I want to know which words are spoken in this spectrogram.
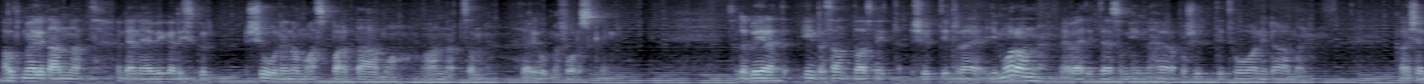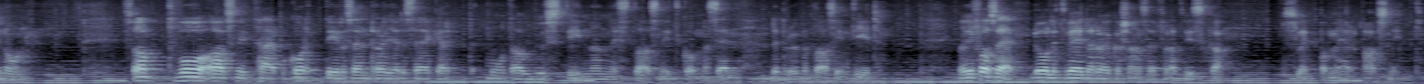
allt möjligt annat. Den eviga diskussionen om aspartam och annat som hör ihop med forskning. Så det blir ett intressant avsnitt 73 imorgon. Jag vet inte som hinner höra på 72 idag men kanske någon. Så två avsnitt här på kort tid och sen dröjer det säkert mot augusti innan nästa avsnitt kommer sen. Det brukar ta sin tid. Men vi får se. Dåligt väder ökar chansen för att vi ska släppa mer avsnitt.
